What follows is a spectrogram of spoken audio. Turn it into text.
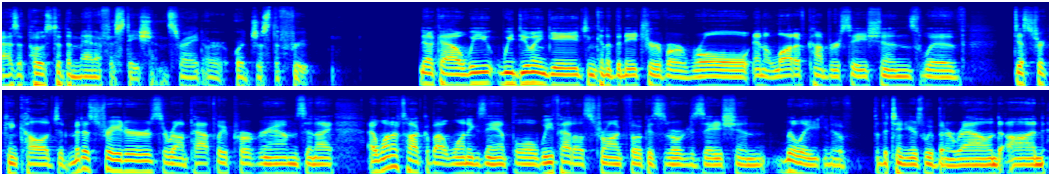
as opposed to the manifestations, right? Or or just the fruit? No, Kyle, we we do engage in kind of the nature of our role and a lot of conversations with district and college administrators around pathway programs. And I, I want to talk about one example. We've had a strong focus as an organization, really, you know, for the 10 years we've been around on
